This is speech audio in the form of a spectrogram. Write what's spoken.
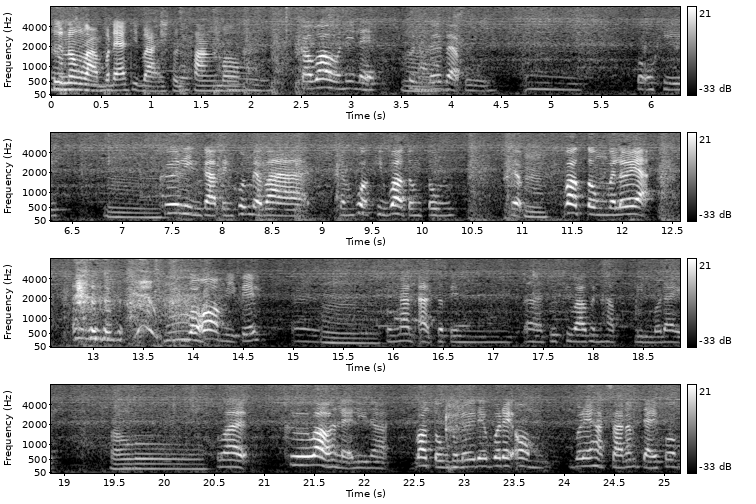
คือน้องหลานบ่ได้อธิบายให้เพิ่นฟังบ่ก็เว่านี่แหละเพิ่นเลยแบบอืมก็โอเค อืม คือลินกาเป็นคนแบบว่าจำพวกที่เว่าตรงๆแบบอืม เว่าตรงไปเลยอะ บ่อ้อมอีกเด้เอออืมตรงนั้นอาจจะเป็นอ่าจุดที่ว่าเพิ่นรับลินบ่ได้ เอาเพราะว่าคือเว่าหั่นแหละลินอะเว่าตรงไปเลยได้บ่ได้อ้อมบ่ได้รักษาน้ำใจพวก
